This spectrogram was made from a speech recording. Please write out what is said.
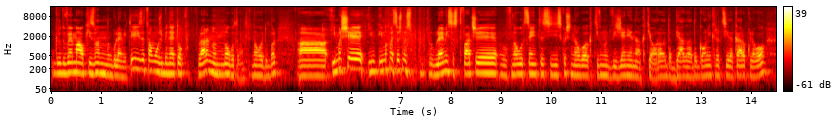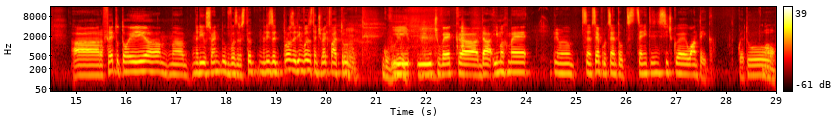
градове малки извън големите и затова може би не е толкова популярен, но е много талантлив, много е добър. А, имаше, им, имахме всъщност проблеми с това, че в много от сцените си изискваше много активно движение на актьора, да бяга, да гони кръци, да кара колело. А Рафето той, а, а, нали, освен от възрастта, нали, за, просто за един възрастен човек това е трудно. Говори. И, и човек, а, да, имахме примерно 70% от сцените си всичко е one take, което О.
